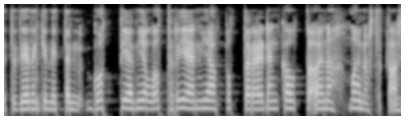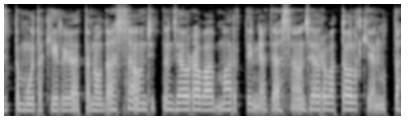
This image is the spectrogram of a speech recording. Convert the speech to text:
Että tietenkin niiden gottien ja lotterien ja pottereiden kautta aina mainostetaan sitten muita kirjoja, että no tässä on sitten seuraava Martin ja tässä on seuraava Tolkien, mutta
